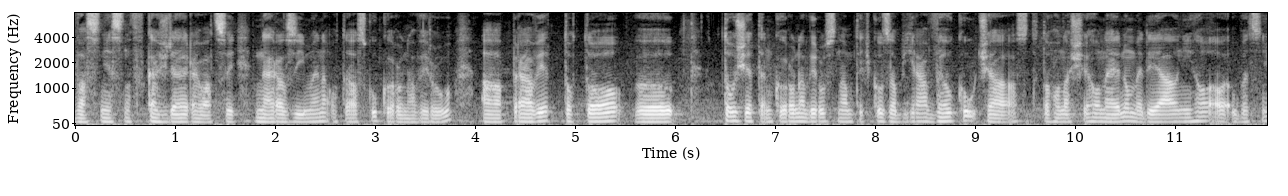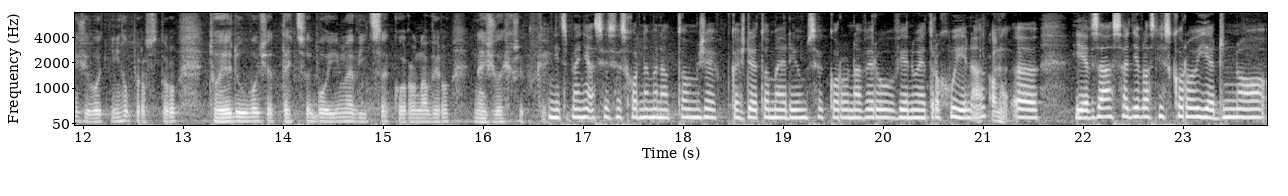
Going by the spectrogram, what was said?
vlastně snad v každé relaci narazíme na otázku koronaviru a právě toto eh, to, že ten koronavirus nám teď zabírá velkou část toho našeho nejenom mediálního, ale obecně životního prostoru, to je důvod, že teď se bojíme více koronaviru než chřipky. Nicméně asi se shodneme na tom, že každé to médium se koronaviru věnuje trochu jinak. Ano. Eh, je v zásadě vlastně skoro jedno,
